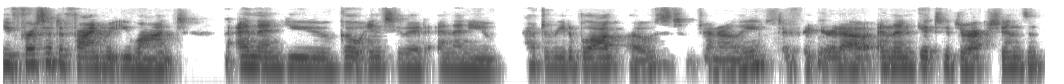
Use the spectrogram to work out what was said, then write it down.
you first have to find what you want and then you go into it and then you have to read a blog post generally to figure it out and then get to directions and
